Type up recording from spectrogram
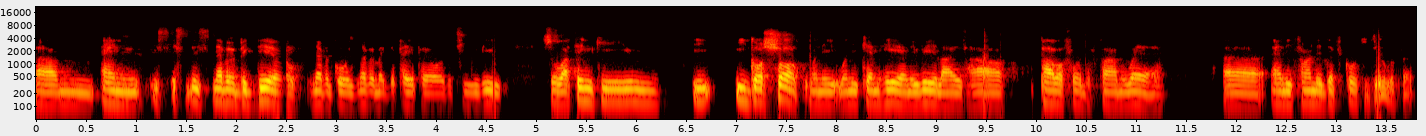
Um, and it's, it's, it's, never a big deal. Never goes, never make the paper or the TV. So I think he, he he got shocked when he when he came here and he realized how powerful the fan were, uh, and he found it difficult to deal with it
